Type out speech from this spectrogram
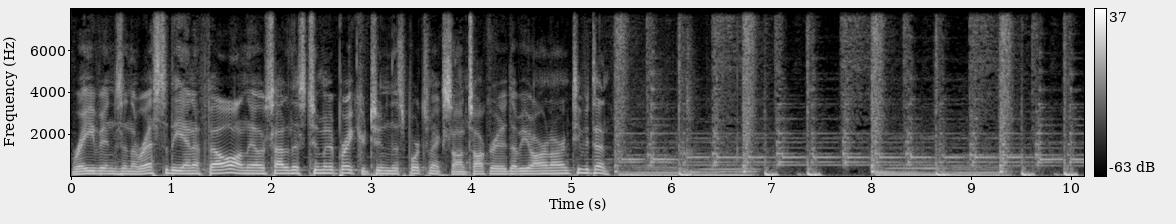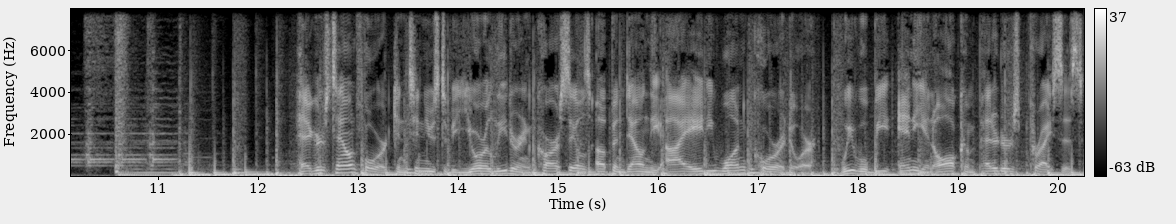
Ravens, and the rest of the NFL. On the other side of this two-minute break, you're tuned to the Sports Mix on Talk Radio WRNR and TV10. Hagerstown Ford continues to be your leader in car sales up and down the I 81 corridor. We will beat any and all competitors' prices,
